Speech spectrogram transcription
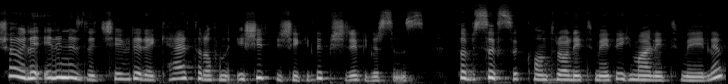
Şöyle elinizle çevirerek her tarafını eşit bir şekilde pişirebilirsiniz. Tabi sık sık kontrol etmeyi de ihmal etmeyelim.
